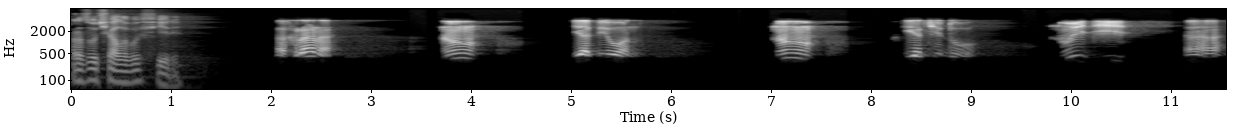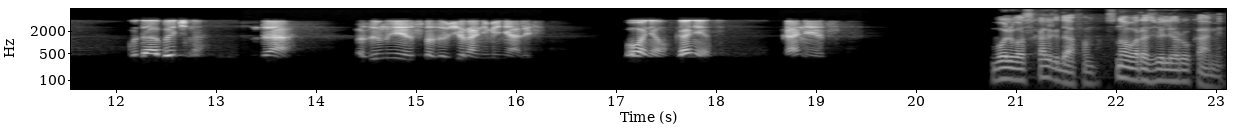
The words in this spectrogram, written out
прозвучало в эфире. «Охрана, ну? Я пион. Ну? В Керчиду. Ну иди. Ага. Куда обычно? Да. Позывные с позавчера не менялись. Понял. Конец. Конец. Вольво с Хальгдафом снова развели руками.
